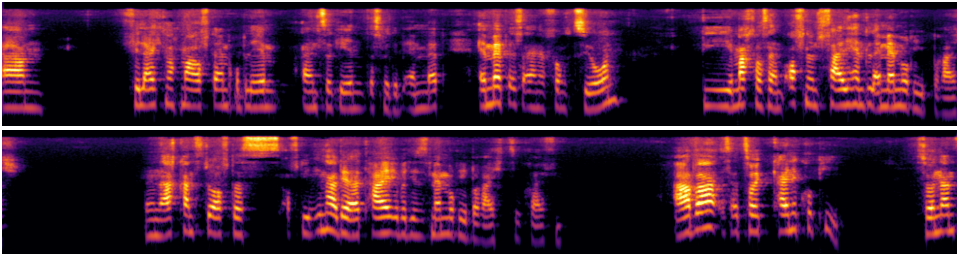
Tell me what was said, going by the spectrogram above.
Ähm, vielleicht nochmal auf dein Problem einzugehen, das mit dem mmap. mmap ist eine Funktion, die macht aus einem offenen File-Handle einen Memory-Bereich. Danach kannst du auf, das, auf den Inhalt der Datei über dieses Memory-Bereich zugreifen. Aber es erzeugt keine Kopie, sondern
